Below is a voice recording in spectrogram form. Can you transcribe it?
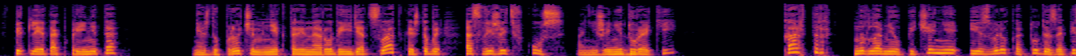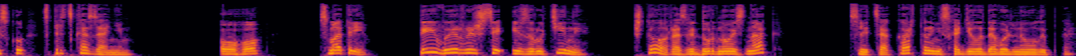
в петле так принято?» Между прочим, некоторые народы едят сладкое, чтобы освежить вкус. Они же не дураки. Картер надломил печенье и извлек оттуда записку с предсказанием. «Ого! Смотри, ты вырвешься из рутины. Что, разве дурной знак?» С лица Картера не сходила довольная улыбка.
